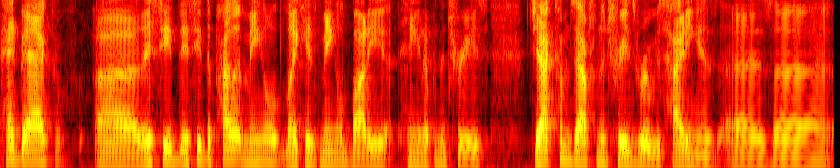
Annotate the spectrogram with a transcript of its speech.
head back. Uh, they see they see the pilot mangled, like his mangled body hanging up in the trees. Jack comes out from the trees where he was hiding as as uh,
